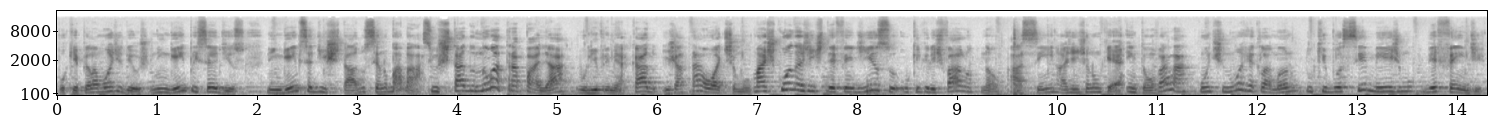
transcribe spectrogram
porque pelo amor de Deus, ninguém precisa disso. Ninguém precisa de Estado sendo babá. Se o Estado não atrapalhar o livre mercado, já tá ótimo. Mas quando a gente defende isso, o que, que eles falam? Não, assim a gente não quer. Então vai lá, continua reclamando do que você mesmo defende.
